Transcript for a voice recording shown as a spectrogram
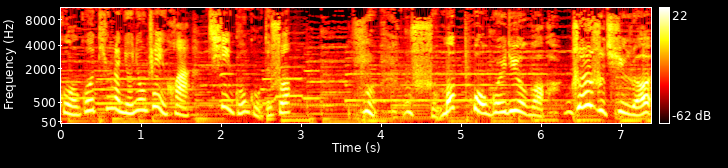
果果听了牛牛这话，气鼓鼓的说。哼，什么破规定啊！真是气人！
